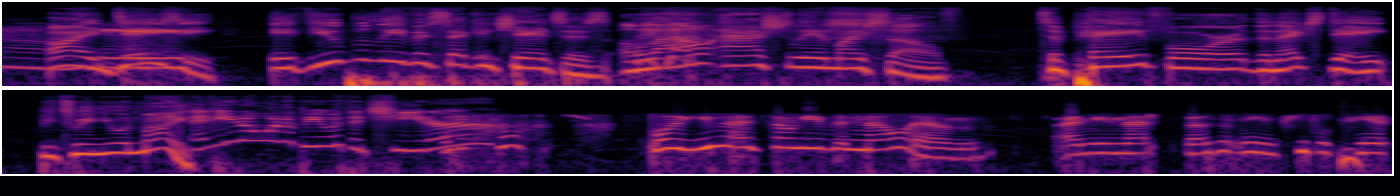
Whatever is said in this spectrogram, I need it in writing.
oh, All right, He- Daisy, if you believe in second chances, allow Ashley and myself to pay for the next date between you and Mike. And you don't want to be with a cheater? well, you guys don't even know him. I mean that doesn't mean people can't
